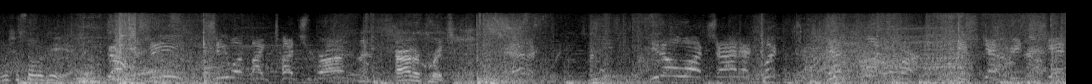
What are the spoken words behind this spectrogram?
What's this over here? See? See what my touch brought? Adequate. Adequate. You know what's adequate that footwork. You step shit.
